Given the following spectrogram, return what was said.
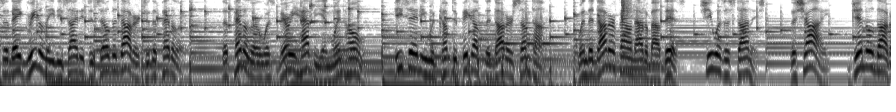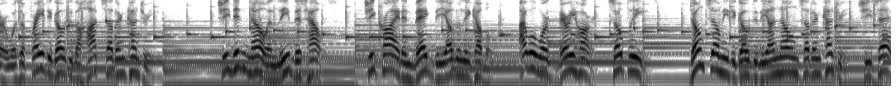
so they greedily decided to sell the daughter to the peddler. The peddler was very happy and went home. He said he would come to pick up the daughter sometime. When the daughter found out about this, she was astonished. The shy, gentle daughter was afraid to go to the hot southern country. She didn't know and leave this house. She cried and begged the elderly couple, I will work very hard, so please. Don't sell me to go to the unknown southern country, she said.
